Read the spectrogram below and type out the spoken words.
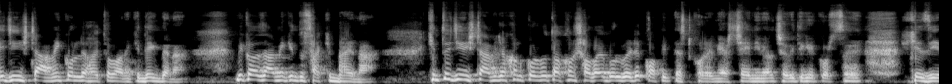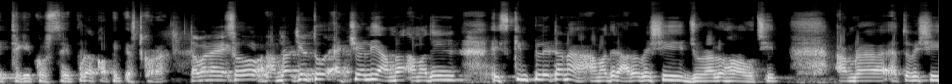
এই জিনিসটা আমি করলে হয়তো অনেকে দেখবে না। বিকজ আমি কিন্তু সাকিব ভাই না। কিন্তু এই জিনিসটা আমি যখন করব তখন সবাই বলবে এটা কপি পেস্ট করে নিয়ে আসছে অ্যানিমাল ছবি থেকে করছে কেজিএফ থেকে করছে পুরো কপি পেস্ট করা। তার মানে সো আমরা কিন্তু অ্যাকচুয়ালি আমরা আমাদের স্ক্রিন প্লেটা না আমাদের আরও বেশি জোরালো হওয়া উচিত। আমরা এত বেশি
